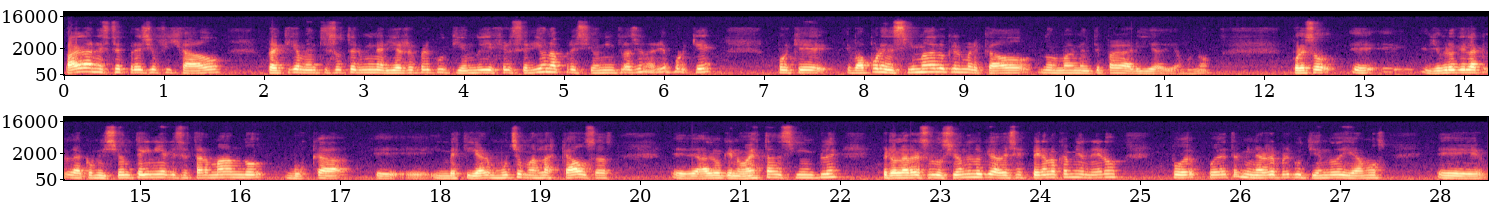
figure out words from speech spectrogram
pagan este precio fijado, prácticamente eso terminaría repercutiendo y ejercería una presión inflacionaria. ¿Por qué? Porque va por encima de lo que el mercado normalmente pagaría, digamos, ¿no? Por eso eh, yo creo que la, comisión técnica que se está armando busca eh, eh, investigar mucho más las causas de algo que no es tan simple, pero la resolución de lo que a veces esperan los camioneros puede, puede terminar repercutiendo, digamos, en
